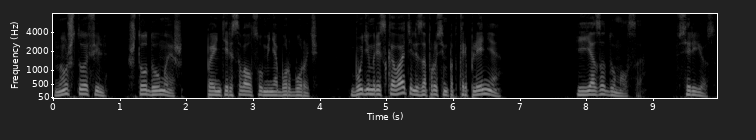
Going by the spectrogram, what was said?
«Ну что, Филь, что думаешь?» — поинтересовался у меня Борборыч. «Будем рисковать или запросим подкрепление?» И я задумался. Всерьез.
